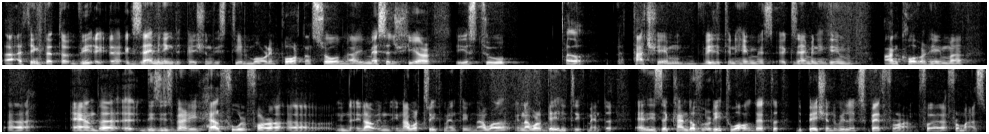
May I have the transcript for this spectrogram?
I think that we, examining the patient is still more important. So my message here is to touch him, visiting him, examining him, uncover him, uh, and uh, this is very helpful for uh, in, in, our, in, in, our treatment, in our, in our daily treatment. and it's a kind of ritual that the patient will expect from, from us.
